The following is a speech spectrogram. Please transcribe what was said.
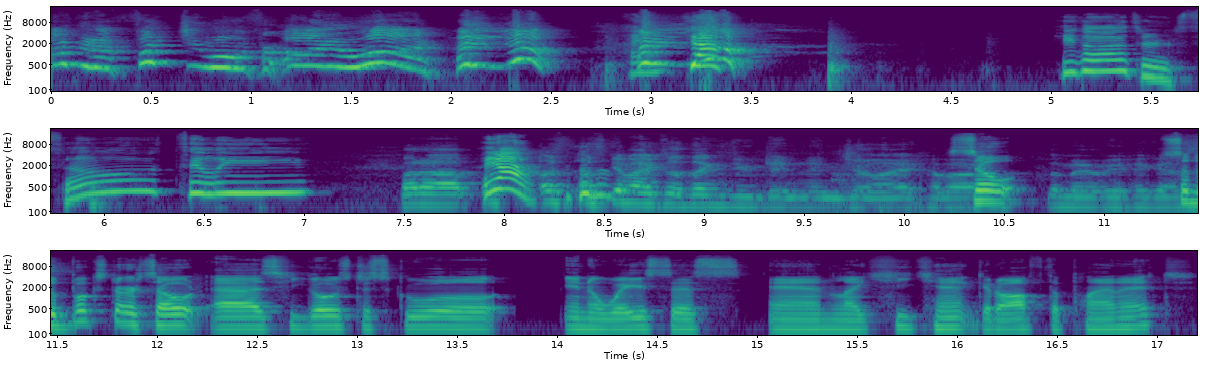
I'm gonna fight you all for IOI! Hey ya! Hey ya! you guys are so silly. But uh Yeah. let's, let's get back to the things you didn't enjoy about So- the movie, I guess. So the book starts out as he goes to school in Oasis and like he can't get off the planet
